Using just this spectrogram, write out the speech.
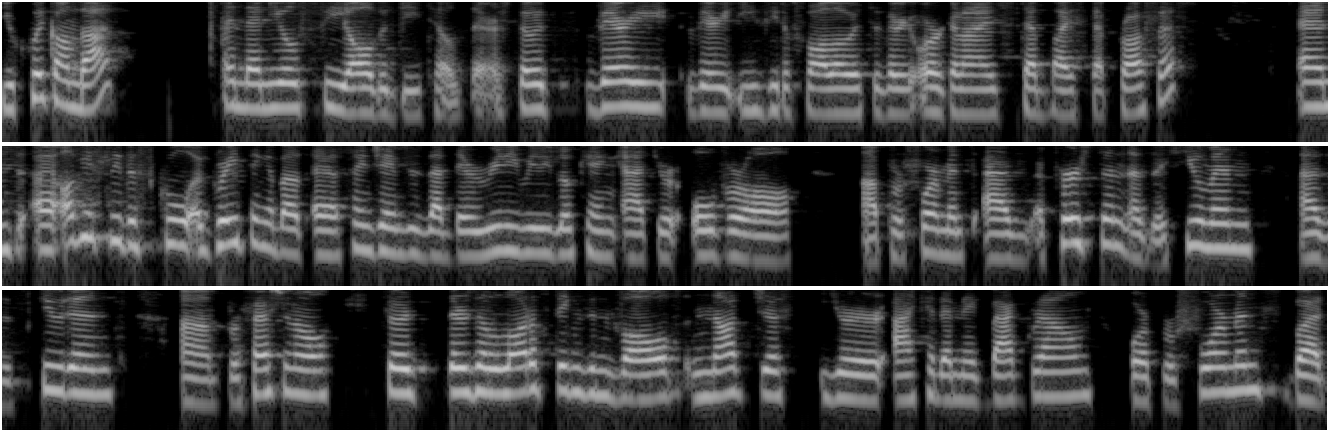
You click on that and then you'll see all the details there. So it's very, very easy to follow. It's a very organized step by step process. And uh, obviously, the school, a great thing about uh, St. James is that they're really, really looking at your overall uh, performance as a person, as a human, as a student, um, professional. So there's a lot of things involved, not just your academic background or performance, but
